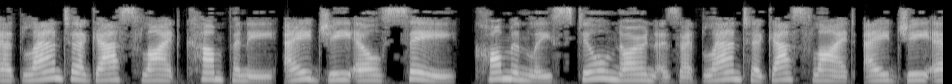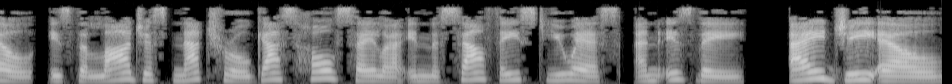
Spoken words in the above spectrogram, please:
Atlanta Gas Light Company AGLC, commonly still known as Atlanta Gas Light AGL, is the largest natural gas wholesaler in the southeast U.S., and is the AGL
